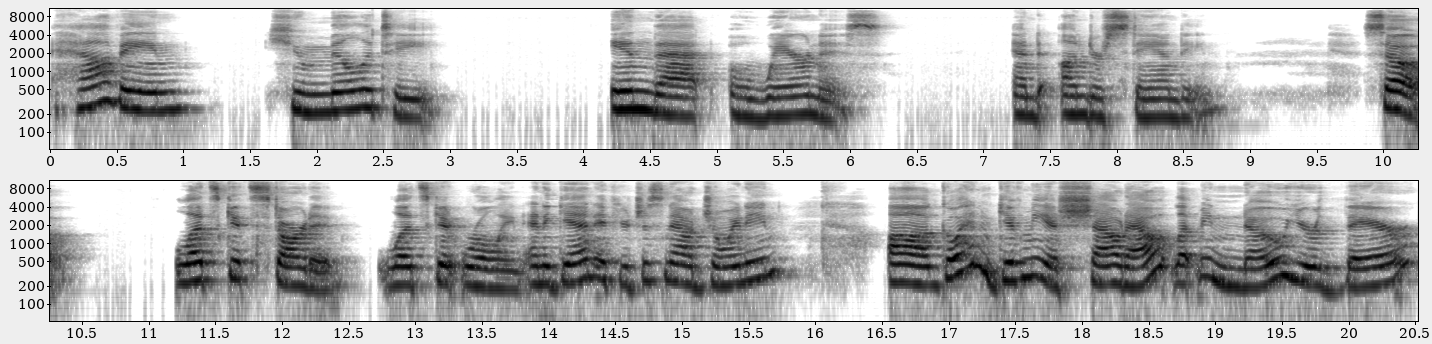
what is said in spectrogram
having humility in that awareness and understanding. So let's get started. Let's get rolling. And again, if you're just now joining, uh, go ahead and give me a shout out. Let me know you're there.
